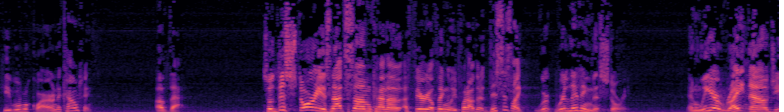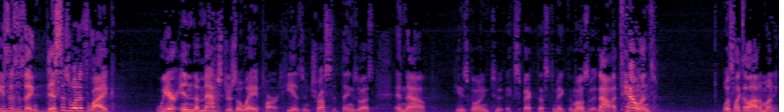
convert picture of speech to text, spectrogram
he will require an accounting of that. So this story is not some kind of ethereal thing that we put out there. This is like, we're, we're living this story. And we are right now, Jesus is saying, this is what it's like. We are in the master's away part. He has entrusted things to us, and now he's going to expect us to make the most of it. Now, a talent was like a lot of money.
